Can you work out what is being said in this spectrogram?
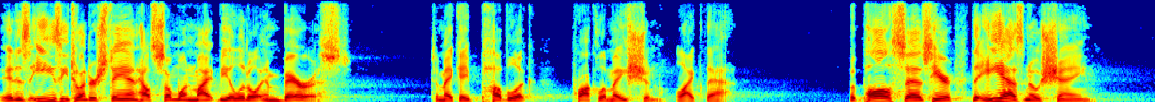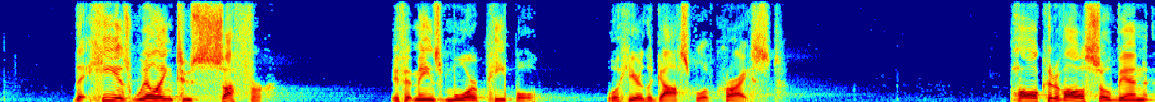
It is easy to understand how someone might be a little embarrassed to make a public proclamation like that. But Paul says here that he has no shame, that he is willing to suffer if it means more people will hear the gospel of Christ. Paul could have also been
